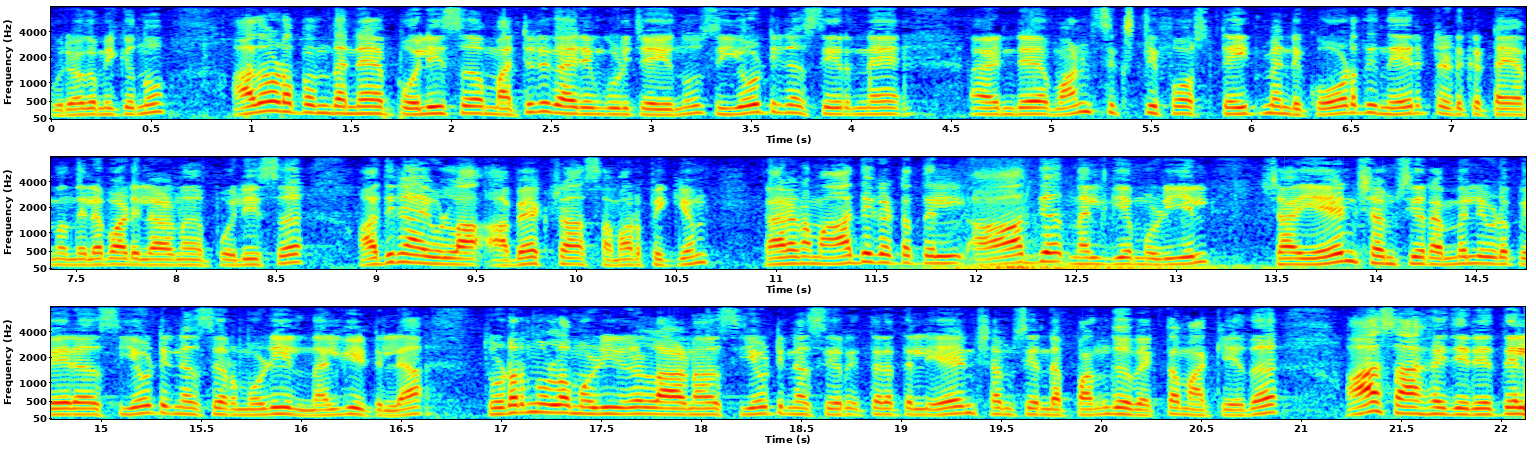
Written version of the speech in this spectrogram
പുരോഗമിക്കുന്നു. അതോടൊപ്പം തന്നെ പോലീസ് മറ്റൊരു കാര്യം കൂടി ചെയ്യുന്നു. സിഒടി നസീറിനെ വൺ സിക്സ്റ്റി ഫോർ സ്റ്റേറ്റ്മെന്റ് കോടതി നേരിട്ടെടുക്കട്ടെ എന്ന നിലപാടിലാണ് പോലീസ് അതിനായുള്ള അപേക്ഷ സമർപ്പിക്കും. കാരണം ആദ്യഘട്ടത്തിൽ ആദ്യ നൽകിയ മൊഴിയിൽ എൻ ഷംഷീർ എം എൽ എയുടെ പേര് സിയോട്ടി നസീർ മൊഴിയിൽ നൽകിയിട്ടില്ല. തുടർന്നുള്ള മൊഴികളിലാണ് സിയോട്ടി നസീർ ഇത്തരത്തിൽ എൻ ഷംഷീറിന്റെ പങ്ക് വ്യക്തമാക്കിയത്. ആ സാഹചര്യത്തിൽ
